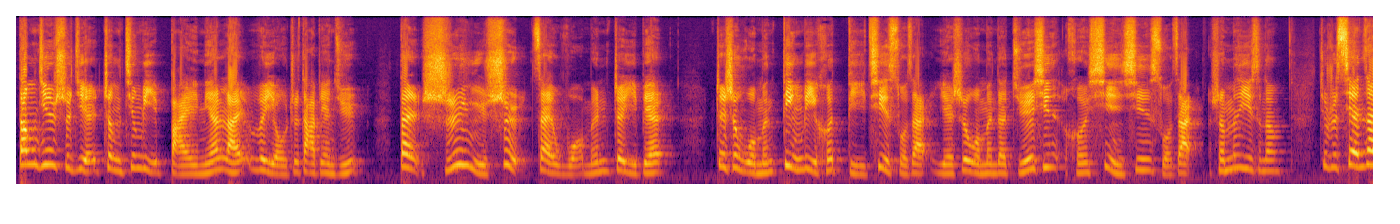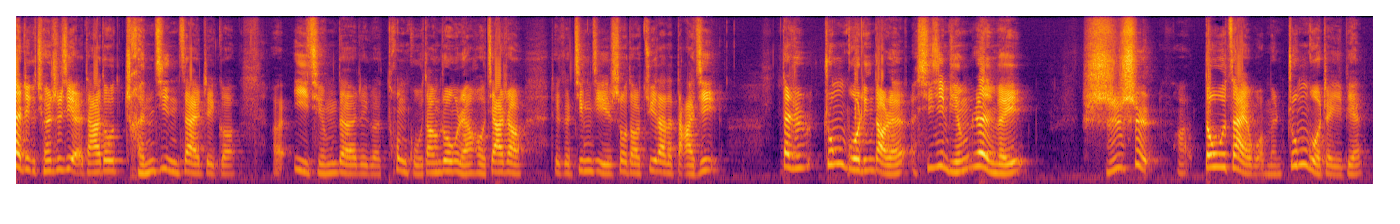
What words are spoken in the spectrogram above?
当今世界正经历百年来未有之大变局，但时与势在我们这一边。这是我们定力和底气所在，也是我们的决心和信心所在。什么意思呢？就是现在这个全世界，大家都沉浸在这个呃疫情的这个痛苦当中，然后加上这个经济受到巨大的打击。但是中国领导人习近平认为，时势啊都在我们中国这一边，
